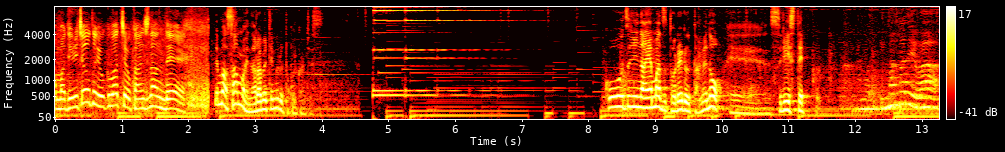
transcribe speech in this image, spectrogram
うん、まあ、入れちゃうと欲張っちゃう感じなんででまあ3枚並べてみるとこういう感じです。構図に悩まず取れるための、えー、3ステップ。今までは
